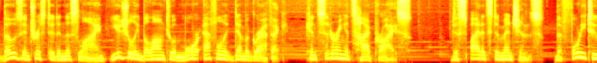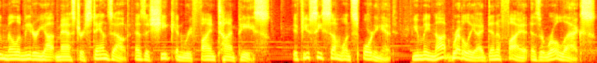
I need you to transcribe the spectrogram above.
Those interested in this line usually belong to a more affluent demographic, considering its high price. Despite its dimensions, the 42mm Yachtmaster stands out as a chic and refined timepiece. If you see someone sporting it, you may not readily identify it as a Rolex,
